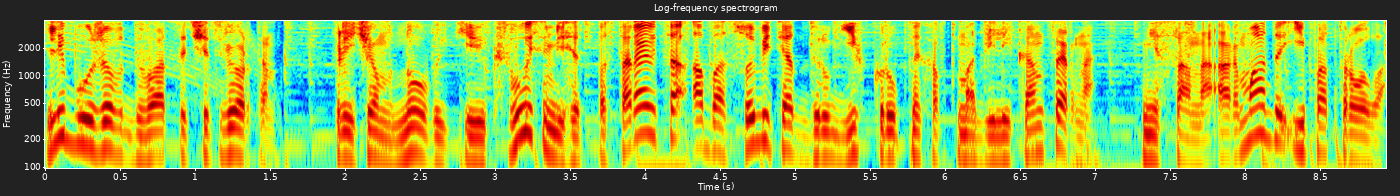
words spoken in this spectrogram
либо уже в 2024. Причем новый QX80 постараются обособить от других крупных автомобилей концерна — Nissan Armada и Patrolla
